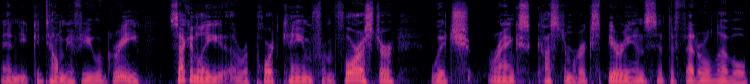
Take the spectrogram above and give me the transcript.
And you can tell me if you agree. Secondly, a report came from Forrester, which ranks customer experience at the federal level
